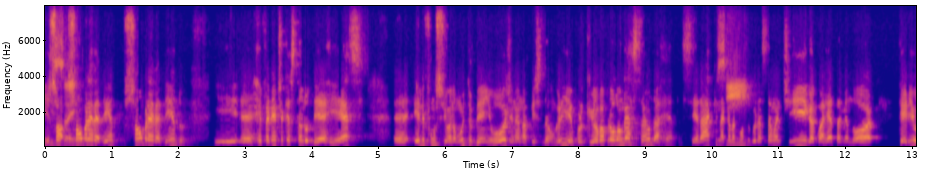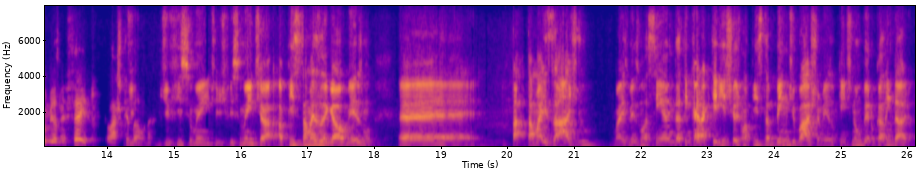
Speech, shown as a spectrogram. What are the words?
E só, só, um breve adendo, só um breve adendo e é, referente à questão do DRS, é, ele funciona muito bem hoje né, na pista da Hungria, porque houve a prolongação da reta. Será que naquela Sim. configuração antiga, com a reta menor, teria o mesmo efeito? Eu acho que não, né? Dificilmente, dificilmente. A, a pista está mais legal mesmo é, tá, tá mais ágil, mas mesmo assim ainda tem características de uma pista bem de baixa mesmo que a gente não vê no calendário.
